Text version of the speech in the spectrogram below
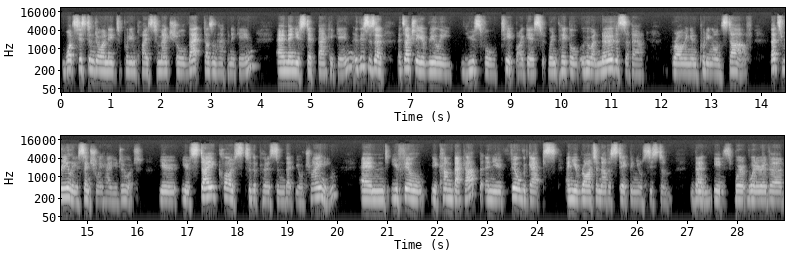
what system do i need to put in place to make sure that doesn't happen again? And then you step back again. This is a it's actually a really useful tip i guess when people who are nervous about growing and putting on staff that's really essentially how you do it. You you stay close to the person that you're training and you fill you come back up and you fill the gaps and you write another step in your system that mm. is where, wherever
